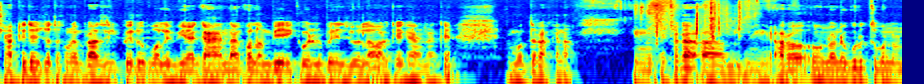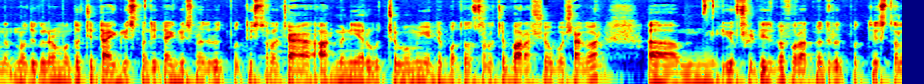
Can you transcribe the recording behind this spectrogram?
ষাটটি দেশ যথাক্রমে Brazil, Peru, Bolivia, Guyana, Colombia, Ecuador, Venezuela, অনেকে গায়ানাকে এর মধ্যে রাখে না। এছাড়া আরও অন্যান্য গুরুত্বপূর্ণ নদীগুলোর মধ্যে হচ্ছে টাইগ্রিস নদী। টাইগ্রিস নদীর উৎপত্তিস্থল হচ্ছে আর্মেনিয়ার উচ্চভূমি। এটা পতনস্থল হচ্ছে পারস্য উপসাগর। ইউফ্রিটিস বা ফোরাত নদীর উৎপত্তিস্থল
